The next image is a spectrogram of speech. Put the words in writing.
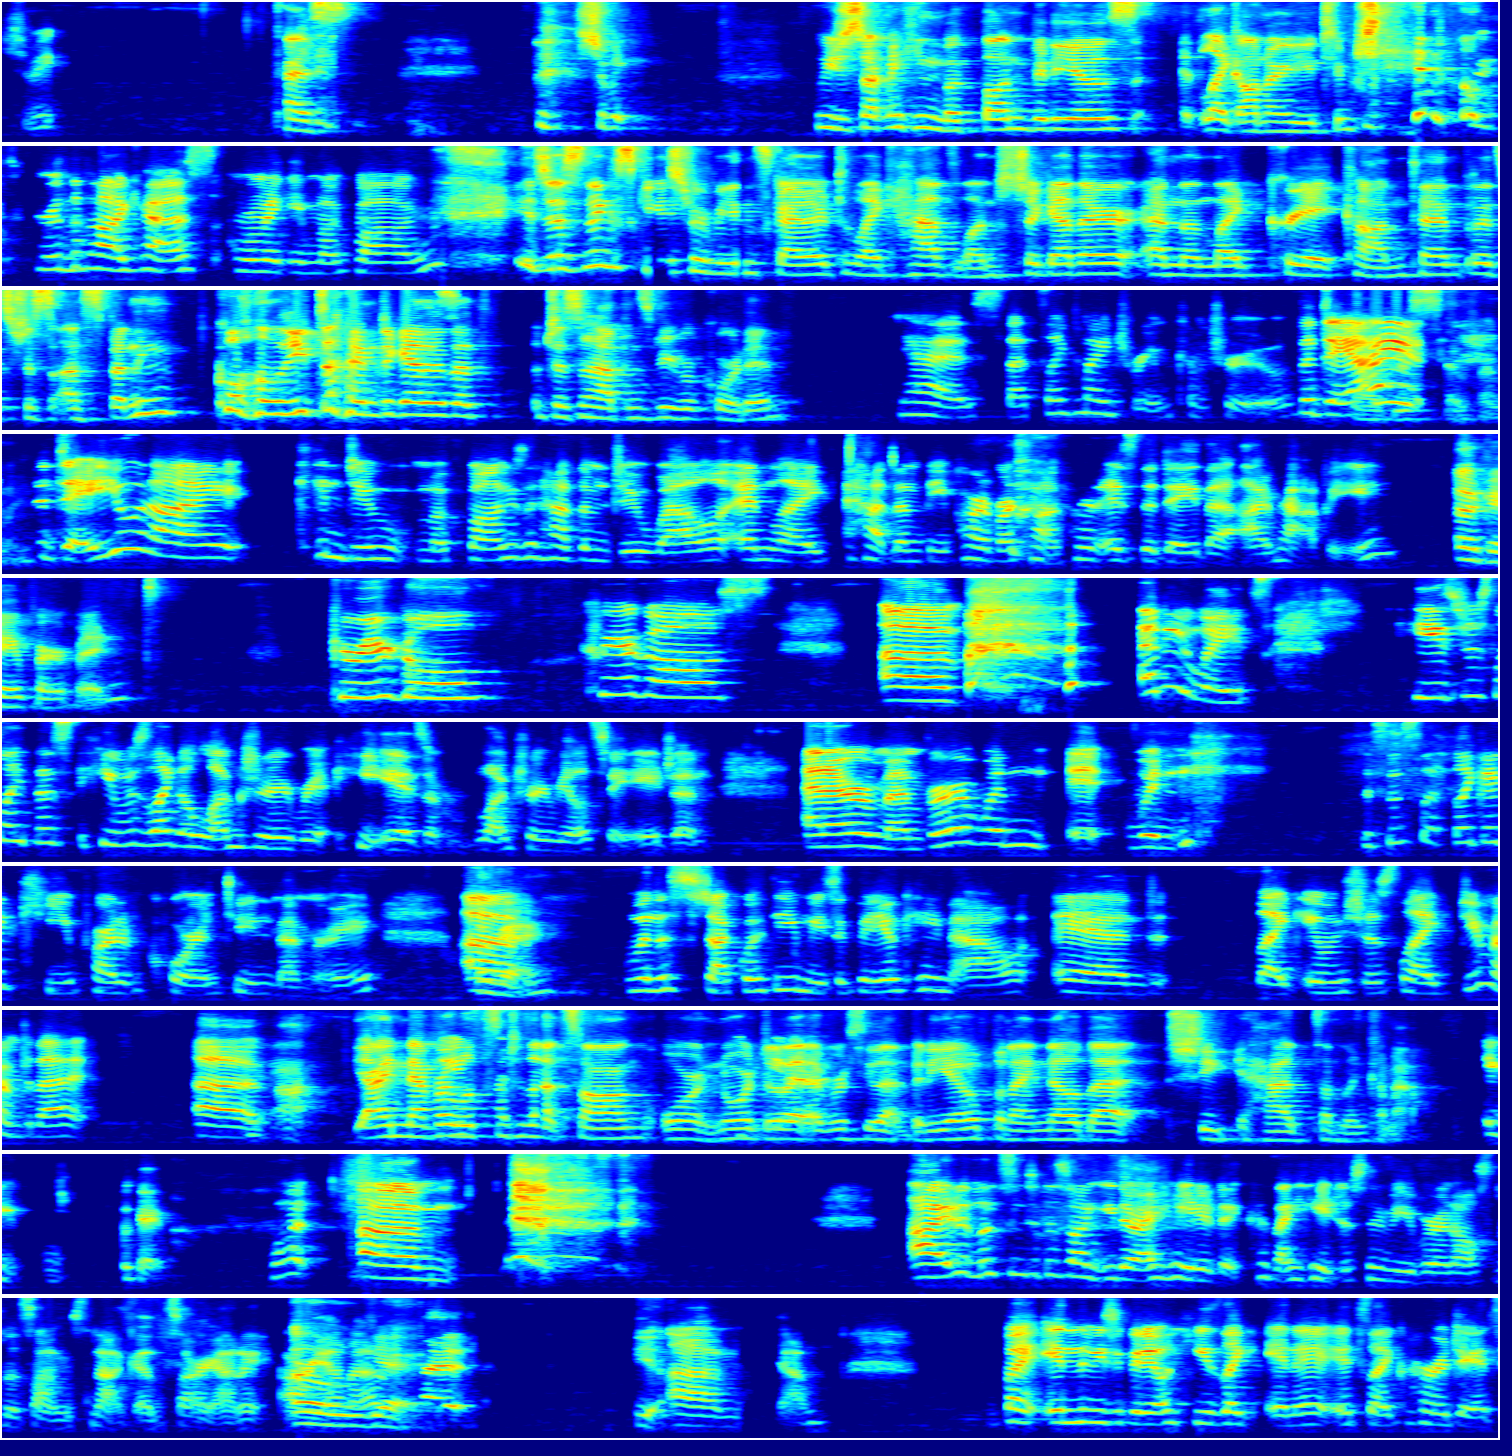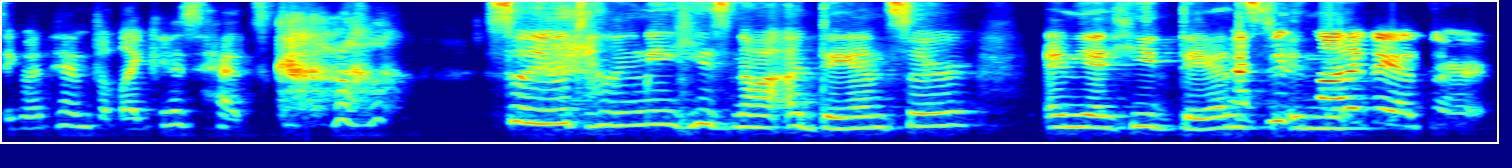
Should we? Guys, should we we just start making mukbang videos like on our YouTube channel? Screw the podcast. We're making mukbangs. It's just an excuse for me and Skylar to like have lunch together and then like create content, but it's just us spending quality time together that just so happens to be recorded. Yes, that's like my dream come true. The day That'd I, so the day you and I can do mukbangs and have them do well and like have them be part of our content is the day that I'm happy. Okay, perfect. Career goal. Career goals. Um. anyways, he's just like this. He was like a luxury. Re- he is a luxury real estate agent, and I remember when it when. This is like, like a key part of quarantine memory. Um, Okay. When the Stuck With You music video came out, and like it was just like, do you remember that? Uh, Uh, yeah, I never listened to that song, or nor did I ever see that video. But I know that she had something come out. okay, what? Um, I didn't listen to the song either. I hated it because I hate Justin Bieber, and also the song's not good. Sorry, Ari- Ariana. Oh, yeah. But, Yeah. Um. Yeah. But in the music video, he's like in it. It's like her dancing with him, but like his head's cut. So you're telling me he's not a dancer, and yet he danced he's in not the- a dancer.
